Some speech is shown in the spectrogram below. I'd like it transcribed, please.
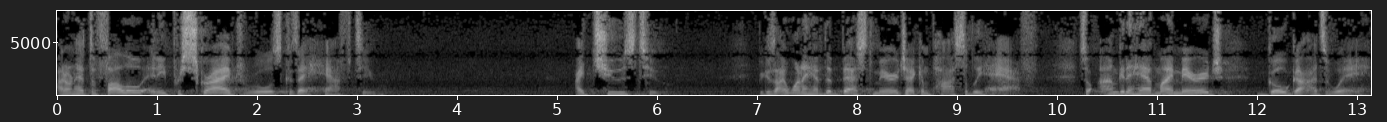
I don't have to follow any prescribed rules because I have to. I choose to because I want to have the best marriage I can possibly have. So I'm going to have my marriage go God's way.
